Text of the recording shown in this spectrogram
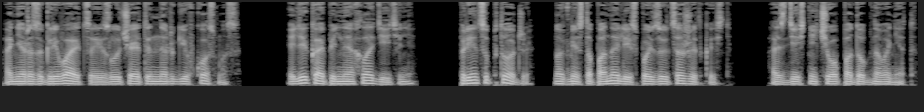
Они разогреваются и излучают энергию в космос. Или капельный охладитель. Принцип тот же, но вместо панели используется жидкость. А здесь ничего подобного нет.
